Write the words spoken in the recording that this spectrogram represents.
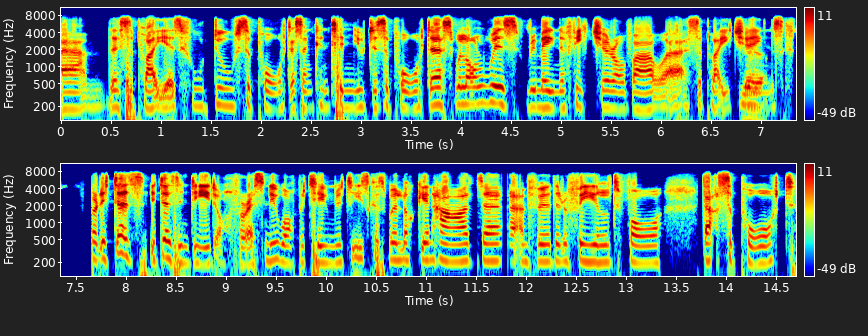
um, the suppliers who do support us and continue to support us will always remain a feature of our uh, supply chains. Yeah. But it does it does indeed offer us new opportunities because we're looking harder and further afield for that support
